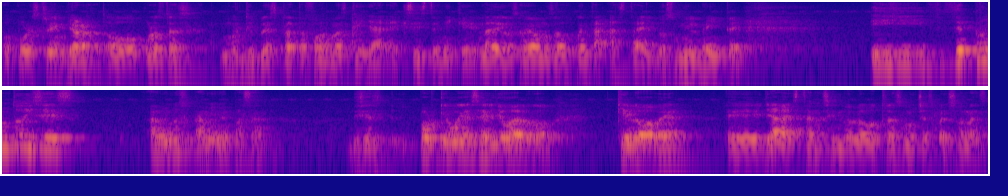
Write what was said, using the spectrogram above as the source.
o por StreamYard o por estas múltiples plataformas que ya existen y que nadie nos habíamos dado cuenta hasta el 2020. Y de pronto dices, al menos a mí me pasa, dices, ¿por qué voy a hacer yo algo? ¿Quién lo va a ver? Eh, ya están haciéndolo otras muchas personas.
